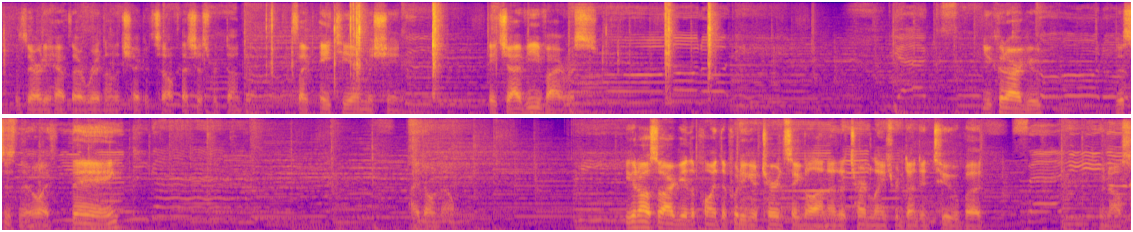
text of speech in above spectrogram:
because they already have that written on the check itself. That's just redundant. It's like ATM machine, HIV virus. You could argue this is new, I think. I don't know. You could also argue the point that putting a turn signal on at a turn lane is redundant too, but who knows?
